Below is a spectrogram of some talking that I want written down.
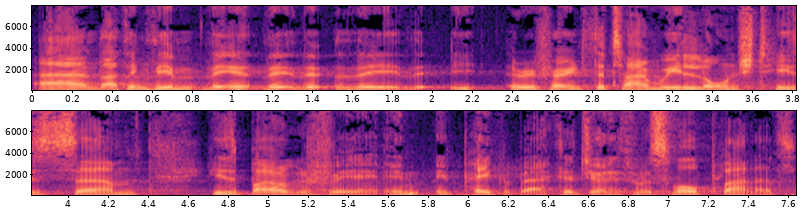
and I think the, the, the, referring to the time we launched his, um, his biography in, in, paperback, A Journey Through a Small Planet.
